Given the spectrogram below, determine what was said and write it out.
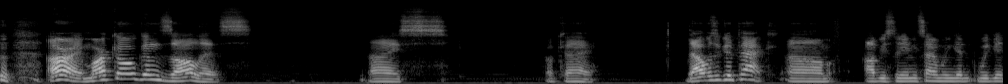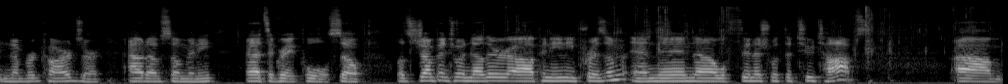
All right Marco Gonzales. Nice. Okay. That was a good pack. Um obviously anytime we get we get numbered cards or out of so many that's a great pool. So let's jump into another uh, panini prism and then uh, we'll finish with the two Topps. Um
